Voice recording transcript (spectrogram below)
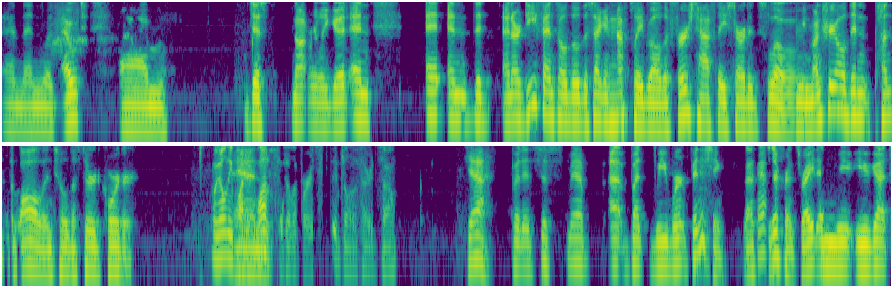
and then was out. Um, just not really good, and. And, and the and our defense, although the second half played well, the first half they started slow. I mean, Montreal didn't punt the ball until the third quarter. we only punted and- once until the first, until the third. So Yeah, but it's just yeah. Uh, but we weren't finishing. That's Yeah. the difference, right? And we, you got.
